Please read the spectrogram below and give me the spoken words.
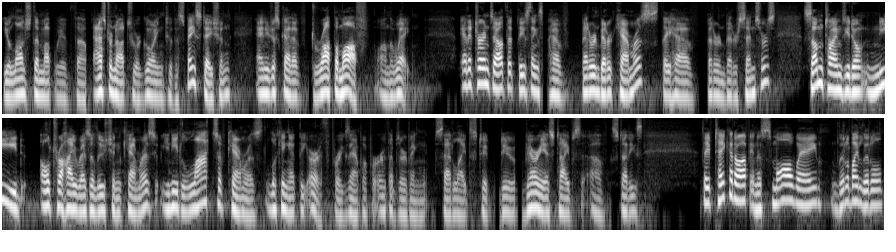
you launch them up with uh, astronauts who are going to the space station, and you just kind of drop them off on the way. And it turns out that these things have better and better cameras, they have better and better sensors. Sometimes you don't need ultra high resolution cameras. You need lots of cameras looking at the Earth, for example, for Earth observing satellites to do various types of studies. They've taken off in a small way, little by little,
